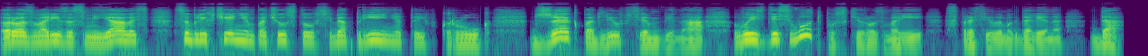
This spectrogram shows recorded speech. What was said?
Розмари засмеялась, с облегчением почувствовав себя принятой в круг. Джек подлил всем вина. «Вы здесь в отпуске, Розмари?» — спросила Магдалена. «Да».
